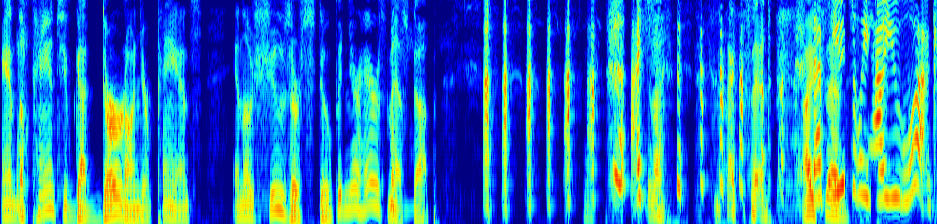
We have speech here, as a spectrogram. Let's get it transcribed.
And the pants, you've got dirt on your pants. And those shoes are stupid and your hair's messed up. I, I, I said, I That's said, usually how you look.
